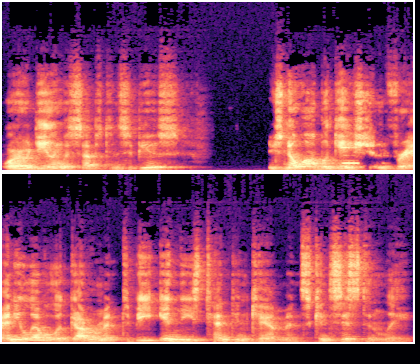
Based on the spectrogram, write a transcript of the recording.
or who are dealing with substance abuse, there's no obligation for any level of government to be in these tent encampments consistently,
